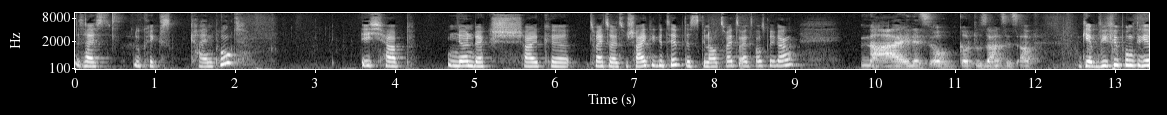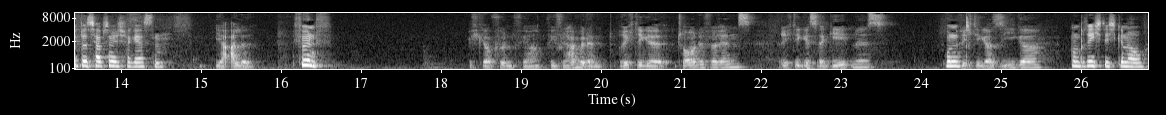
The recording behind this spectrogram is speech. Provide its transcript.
Das heißt, du kriegst keinen Punkt. Ich habe Nürnberg Schalke 2 zu 1 für Schalke getippt. Das ist genau 2 zu 1 ausgegangen. Nein, jetzt, oh Gott, du sahnst jetzt ab. Wie viele Punkte gibt es? Ich habe es nämlich vergessen. Ja, alle. Fünf. Ich glaube fünf, ja. Wie viel haben wir denn? Richtige Tordifferenz, richtiges Ergebnis, und richtiger Sieger. Und richtig, genau.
